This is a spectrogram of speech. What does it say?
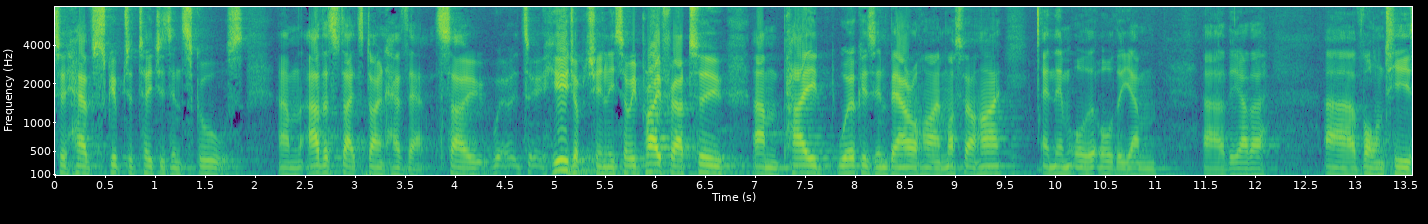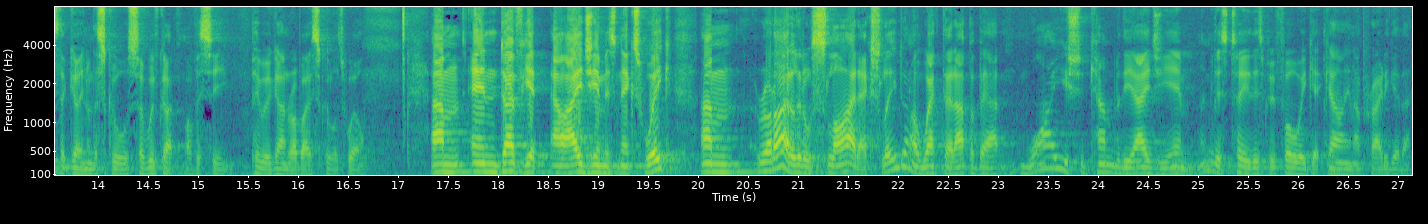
to have Scripture teachers in schools. Um, other states don't have that, so it's a huge opportunity. So we pray for our two um, paid workers in Bowral High and Moss Vale High, and then all all the, um, uh, the other uh, volunteers that go into the schools. So we've got obviously people who go in Robbo School as well. Um, and don't forget, our AGM is next week. Um, Rod, I had a little slide actually. Do you want to whack that up about why you should come to the AGM? Let me just tell you this before we get going. I pray together.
